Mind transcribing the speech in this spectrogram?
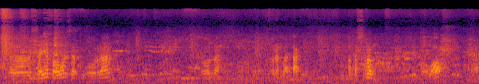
eh, saya bawa satu orang orang orang Batak apa serem saya bawa nah,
